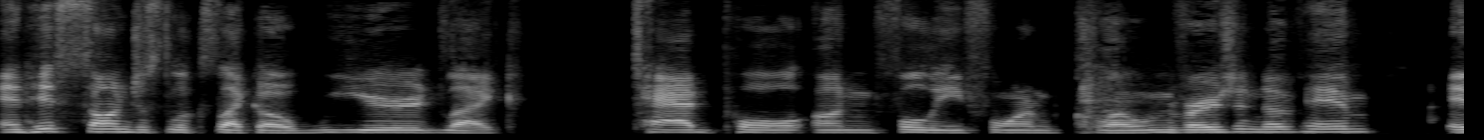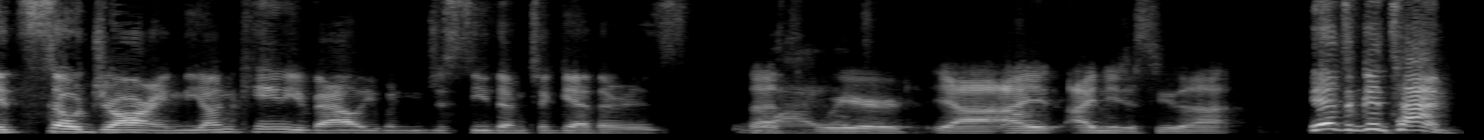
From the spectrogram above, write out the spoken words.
and his son just looks like a weird like tadpole, unfully formed clone version of him. It's so jarring. The uncanny valley when you just see them together is That's wild. weird. Yeah, I I need to see that. Yeah, it's a good time.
